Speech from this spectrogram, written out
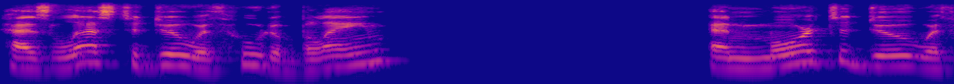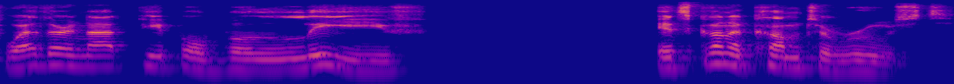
has less to do with who to blame and more to do with whether or not people believe it's going to come to roost.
